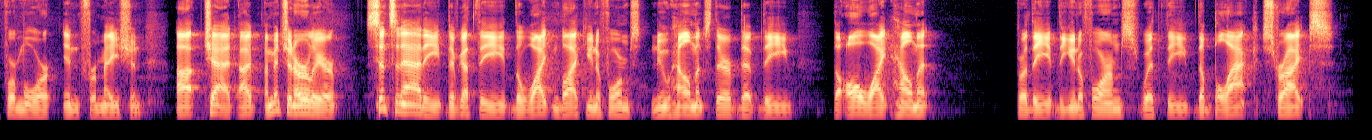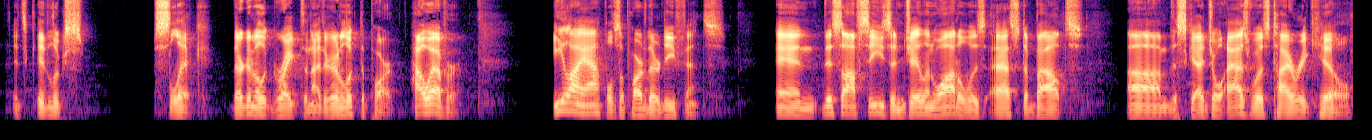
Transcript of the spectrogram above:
for more information. Uh, Chad, I, I mentioned earlier, Cincinnati, they've got the the white and black uniforms, new helmets. They're the the, the all white helmet for the the uniforms with the the black stripes. It's it looks slick. They're going to look great tonight. They're going to look the part. However, Eli Apple's a part of their defense. And this offseason, Jaylen Waddle was asked about um, the schedule, as was Tyreek Hill.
